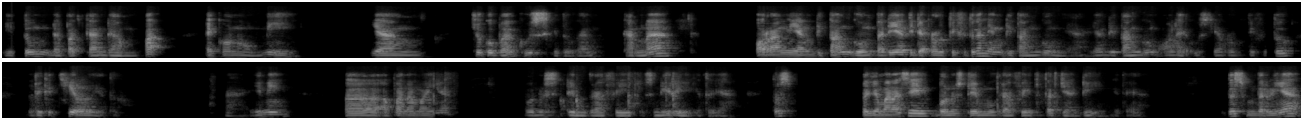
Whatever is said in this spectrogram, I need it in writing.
itu mendapatkan dampak ekonomi yang cukup bagus gitu kan. Karena orang yang ditanggung tadi ya tidak produktif itu kan yang ditanggung ya. Yang ditanggung oleh usia produktif itu lebih kecil gitu. Nah ini eh, apa namanya bonus demografi itu sendiri gitu ya. Terus bagaimana sih bonus demografi itu terjadi gitu ya? Itu sebenarnya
